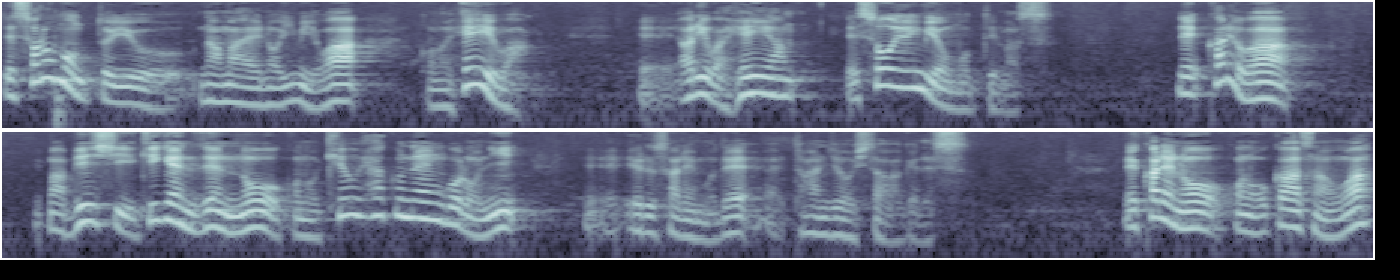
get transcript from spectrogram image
で、ソロモンという名前の意味は、この平和、あるいは平安、そういう意味を持っています。で、彼は、まあ、BC 紀元前のこの900年頃にエルサレムで誕生したわけです。で彼のこのお母さんは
